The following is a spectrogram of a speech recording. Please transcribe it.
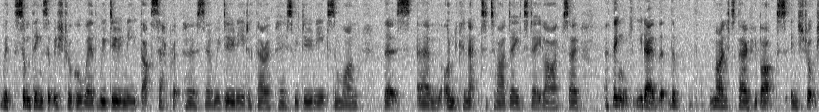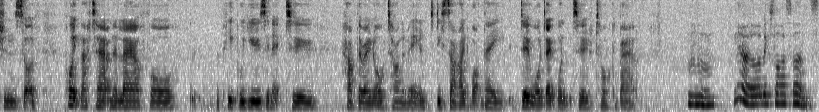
with some things that we struggle with, we do need that separate person. We do need a therapist. We do need someone that's um, unconnected to our day to day life. So I think you know the, the My Little Therapy Box instructions sort of point that out and allow for the people using it to have their own autonomy and to decide what they do or don't want to talk about. Mm-hmm. Yeah, that makes a lot of sense.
